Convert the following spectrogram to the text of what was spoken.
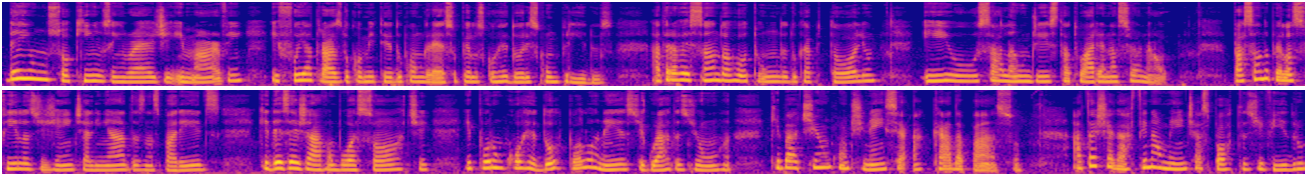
Dei uns soquinhos em Reggie e Marvin e fui atrás do comitê do Congresso pelos corredores compridos, atravessando a rotunda do Capitólio e o Salão de Estatuária Nacional, passando pelas filas de gente alinhadas nas paredes que desejavam boa sorte e por um corredor polonês de guardas de honra que batiam continência a cada passo, até chegar finalmente às portas de vidro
